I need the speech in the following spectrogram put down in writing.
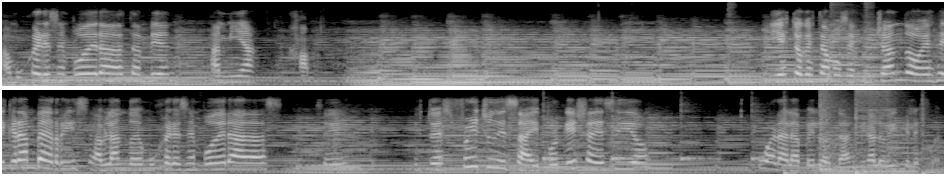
a mujeres empoderadas también, a Mia Hamm. Y esto que estamos escuchando es de Cranberries, hablando de mujeres empoderadas. ¿sí? Esto es Free to Decide, porque ella decidió jugar a la pelota. Mirá lo bien que le fue.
